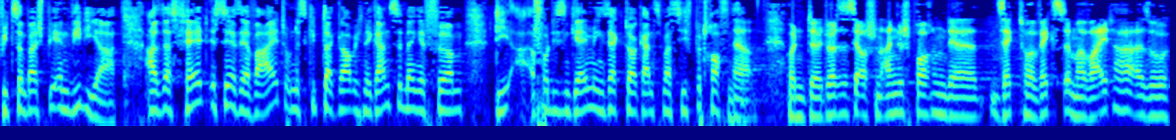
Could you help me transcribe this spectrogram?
wie zum Beispiel Nvidia. Also das Feld ist sehr, sehr weit und es gibt da, glaube ich, eine ganze Menge Firmen, die von diesem Gaming-Sektor ganz massiv betroffen sind. Ja, und äh, du hast es ja auch schon angesprochen, der Sektor wächst immer weiter. Also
